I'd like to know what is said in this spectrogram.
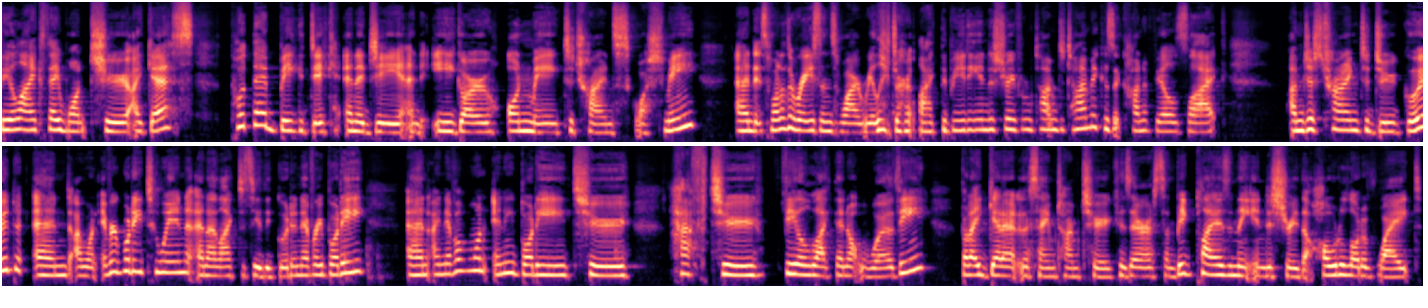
feel like they want to, I guess, put their big dick energy and ego on me to try and squash me. And it's one of the reasons why I really don't like the beauty industry from time to time because it kind of feels like I'm just trying to do good and I want everybody to win and I like to see the good in everybody. And I never want anybody to have to feel like they're not worthy. But I get it at the same time too, because there are some big players in the industry that hold a lot of weight.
